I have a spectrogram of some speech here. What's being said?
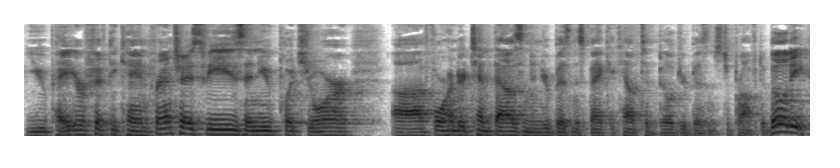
You pay your 50K in franchise fees and you put your, uh, 410,000 in your business bank account to build your business to profitability.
